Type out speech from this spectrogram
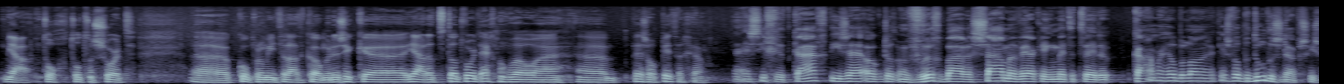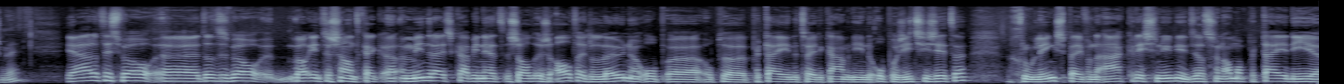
Ja, toch tot een soort compromis te laten komen. Dus ik, ja, dat, dat wordt echt nog wel best wel pittig. Ja. Ja, en Sigrid Kaag die zei ook dat een vruchtbare samenwerking met de Tweede Kamer heel belangrijk is. Wat bedoelde ze daar precies mee? Ja, dat is wel, uh, dat is wel, wel interessant. Kijk, een minderheidskabinet zal dus altijd leunen op, uh, op de partijen in de Tweede Kamer die in de oppositie zitten. GroenLinks, PvdA, ChristenUnie, dat zijn allemaal partijen die, uh,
